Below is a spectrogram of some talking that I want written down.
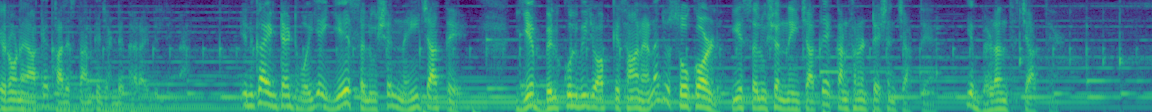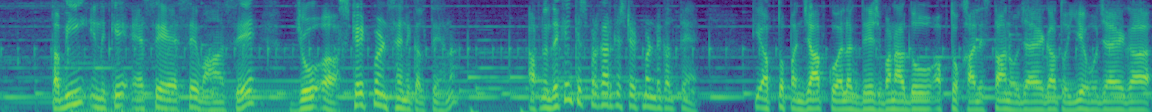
इन्होंने आके खालिस्तान के झंडे फहराए दिल्ली में। इनका इंटेंट वही है, ये सोल्यूशन नहीं चाहते। ये बिल्कुल भी जो आप किसान है ना, जो सो कॉल्ड ये सोल्यूशन नहीं चाहते कन्फ्रंटेशन चाहते हैं। ये भिड़ंत चाहते हैं। तभी इनके ऐसे ऐसे वहाँ से जो स्टेटमेंट्स हैं निकलते हैं ना आपने देखें किस प्रकार के स्टेटमेंट निकलते हैं? कि अब तो पंजाब को अलग देश बना दो, अब तो खालिस्तान हो जाएगा तो ये हो जाएगा,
